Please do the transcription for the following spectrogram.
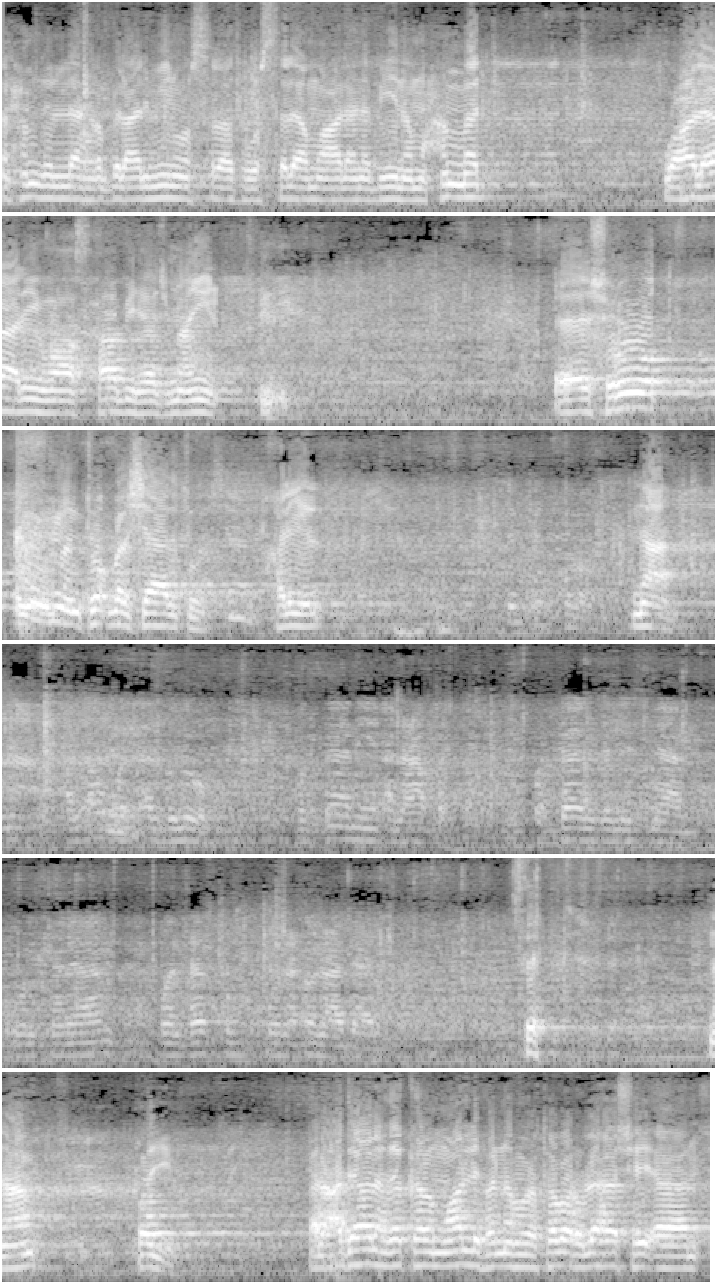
الحمد لله رب العالمين والصلاة والسلام على نبينا محمد وعلى آله وأصحابه أجمعين. آه، شروط من تقبل شهادته. خليل. نعم. الأول البلوغ والثاني العقل والثالث الإسلام والكلام والحفظ والعدالة. ست. نعم. طيب. العدالة ذكر المؤلف أنه يعتبر لها شيئان.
